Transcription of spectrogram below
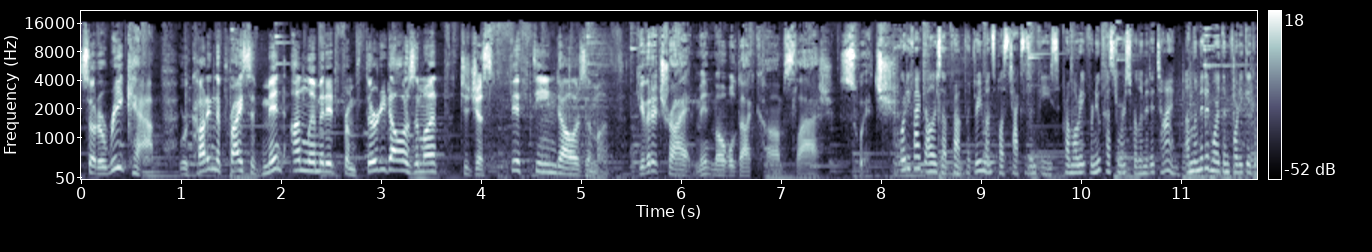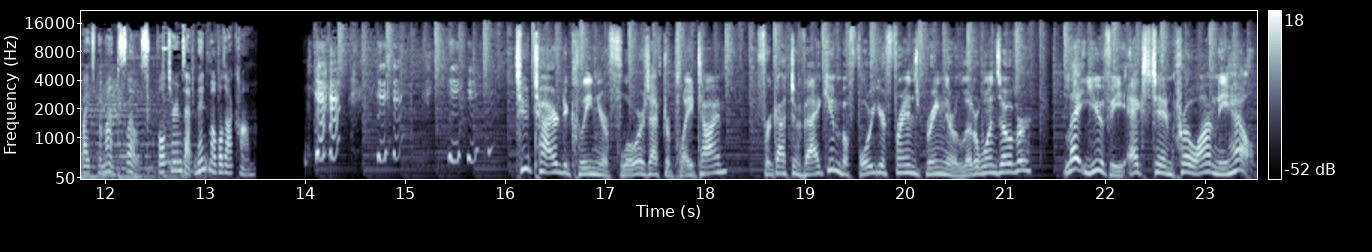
F- So to recap, we're cutting the price of Mint Unlimited from $30 a month to just $15 a month. Give it a try at mintmobile.com slash switch. $45 upfront for three months plus taxes and fees. Promo for new customers for limited time. Unlimited more than 40 gigabytes per month. Slows. Full terms at mintmobile.com. Too tired to clean your floors after playtime? Forgot to vacuum before your friends bring their little ones over? Let Eufy X10 Pro Omni help.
